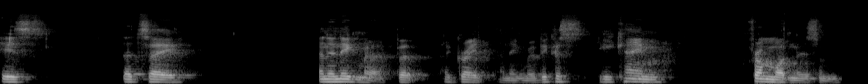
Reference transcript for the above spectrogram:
is, let's say, an enigma, but a great enigma because he came from modernism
